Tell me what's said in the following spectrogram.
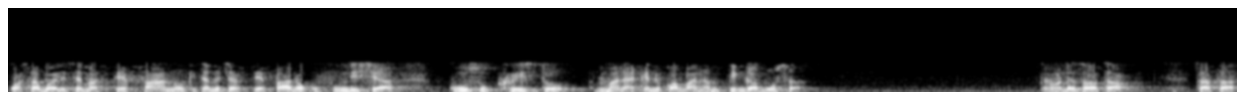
Kwa sababu alisema stefano kitendo cha stefano kufundisha kuhusu kristo maana yake ni kwamba anampinga musa. Naenda sawasawa sasa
